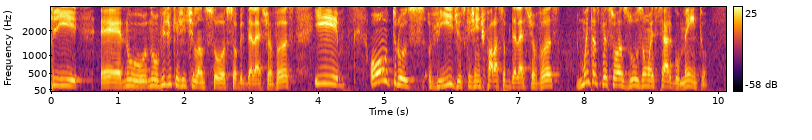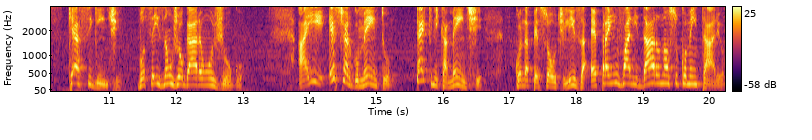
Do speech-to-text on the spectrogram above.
Que é, no, no vídeo que a gente lançou sobre The Last of Us e outros vídeos que a gente fala sobre The Last of Us, muitas pessoas usam esse argumento que é a seguinte: vocês não jogaram o jogo. Aí, este argumento, tecnicamente, quando a pessoa utiliza, é para invalidar o nosso comentário.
